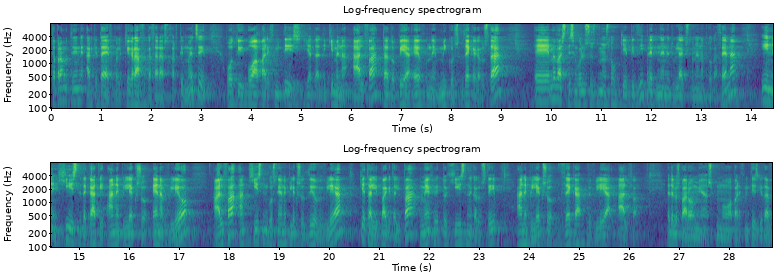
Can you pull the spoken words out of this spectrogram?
τα πράγματα είναι αρκετά εύκολα. Και γράφω καθαρά στο χαρτί μου έτσι, ότι ο απαριθμητής για τα αντικείμενα α, τα οποία έχουν μήκος 10 εκατοστά, ε, με βάση τη συμβολή στο ζητούμενο στόχο και επειδή πρέπει να είναι τουλάχιστον ένα από το καθένα, είναι χ στη δεκάτη αν επιλέξω ένα βιβλίο, α, αν χ στην 20 αν επιλέξω δύο βιβλία και τα λοιπά και τα λοιπά, μέχρι το χ στην εκατοστή αν επιλέξω 10 βιβλία α. Εντελώ παρόμοια, ας πούμε, ο απαριθμητής για τα β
